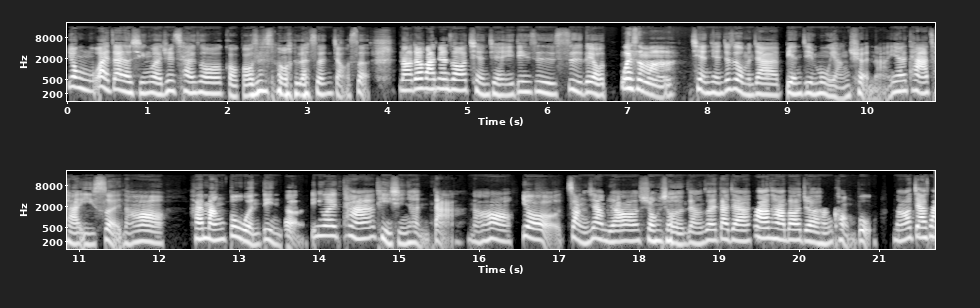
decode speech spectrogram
用外在的行为去猜说狗狗是什么人生角色，然后就发现说浅浅一定是四六。为什么？浅浅就是我们家边境牧羊犬呐，因为它才一岁，然后还蛮不稳定的，因为它体型很大，然后又长相比较凶凶的这样，所以大家看到它都觉得很恐怖。然后加上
